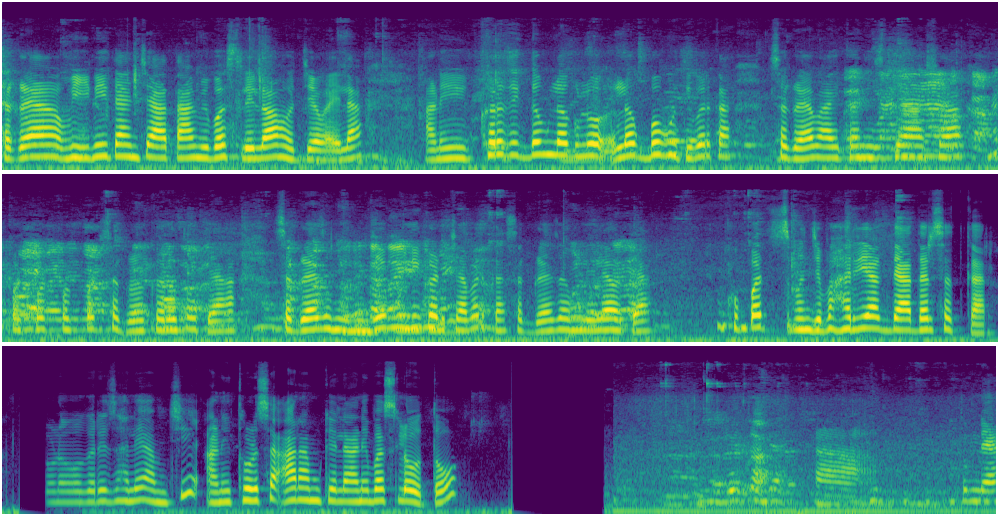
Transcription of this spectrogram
सगळ्या विणी त्यांच्या आता आम्ही बसलेलो आहोत जेवायला. आणि खरंच एकदम लगलो लगबग होती बरं का. सगळ्या बायकांनीच त्या अशा पटपट पटपट सगळं करत होत्या. सगळ्या जणी म्हणजे मुलीकडच्या बरं का सगळ्या जमलेल्या होत्या. खूपच म्हणजे भारी अगदी आदर सत्कार. जेवणं वगैरे झाले आमची आणि थोडंसं आराम केला आणि बसलो होतो. हां. तुमल्या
